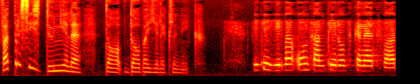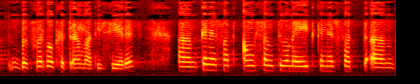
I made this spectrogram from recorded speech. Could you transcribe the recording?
wat presies doen julle daar daar by julle kliniek? Weet jy hier by ons hanteer ons kinders wat byvoorbeeld getraumatiseer is. Ehm um, kinders wat angssimptome het, kinders wat ehm um,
